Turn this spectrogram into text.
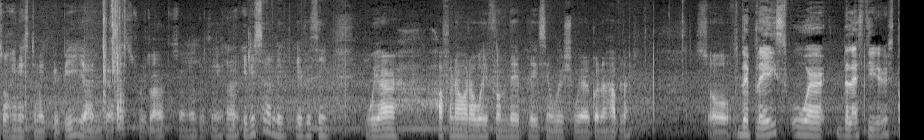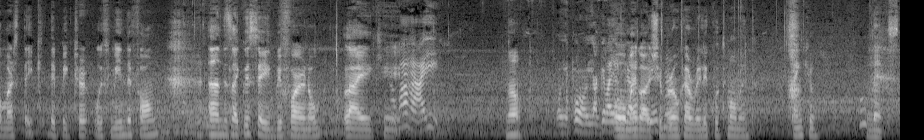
so he needs to make pee pee and just relax and everything. And it is early, everything. We are half an hour away from the place in which we are gonna have lunch. So, the place where the last years Thomas take the picture with me in the phone and it's like we say before you know like No eh, baja ahí. no, Oye, pues ya que vaya a oh my god she broke a really good moment thank you next.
